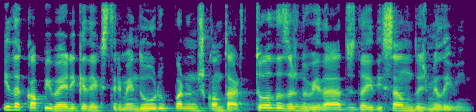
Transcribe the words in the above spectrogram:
e da Copa Ibérica de Extreme Enduro para nos contar todas as novidades da edição de 2020.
